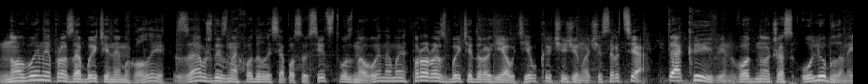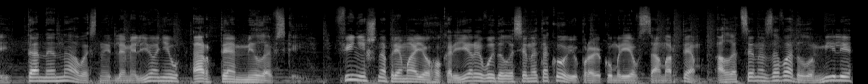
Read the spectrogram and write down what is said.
Новини про забиті ним голи завжди знаходилися по сусідству з новинами про розбиті дорогі автівки чи жіночі серця. Такий він водночас улюблений та ненависний для мільйонів Артем Мілевський. Фінішна пряма його кар'єри видалася не такою, про яку мріяв сам Артем, але це не завадило Мілі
